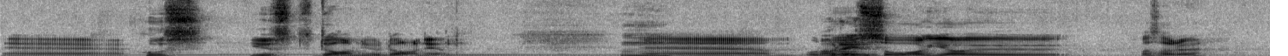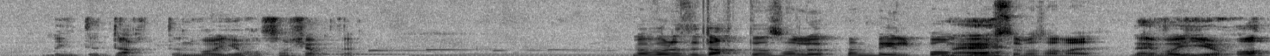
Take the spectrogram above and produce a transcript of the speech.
Eh, hos just Daniel Daniel. Eh, och Var då det- såg jag ju. Vad sa du? Det är inte datten, det var jag som köpte. Men var det inte datten som la upp en bild på en Nej. påse med såna i? Det var jag.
